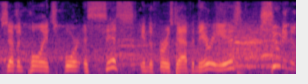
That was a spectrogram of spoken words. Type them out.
Seven points, four assists in the first half, and there he is shooting. A...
